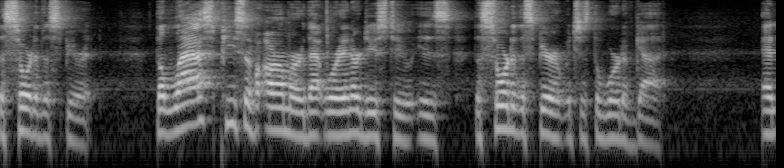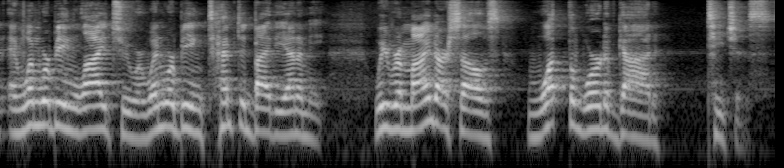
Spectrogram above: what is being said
the sword of the Spirit. The last piece of armor that we're introduced to is the sword of the Spirit, which is the Word of God. And, and when we're being lied to or when we're being tempted by the enemy, we remind ourselves what the Word of God teaches.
